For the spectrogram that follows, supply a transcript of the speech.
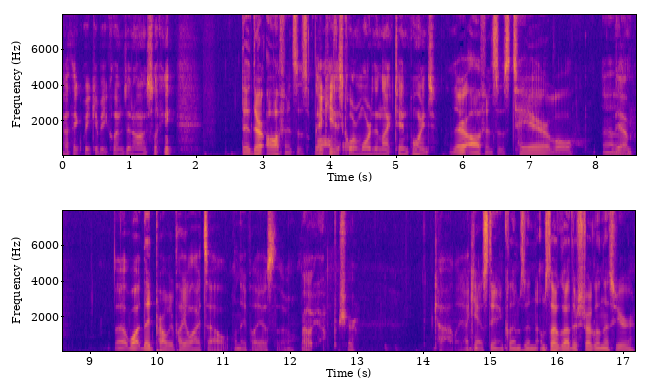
I think we could beat Clemson. Honestly, Dude, their offense is they awful. can't score more than like ten points. Their offense is terrible. Um, yeah. Uh, what they'd probably play lights out when they play us though. Oh yeah, for sure. Golly, I can't stand Clemson. I'm so glad they're struggling this year.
